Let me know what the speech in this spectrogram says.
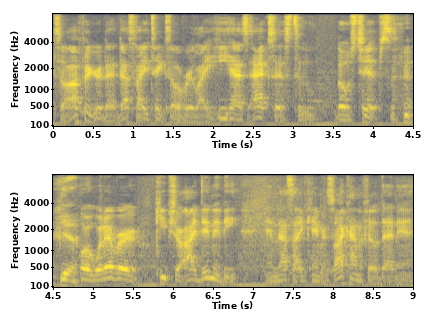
So I figured that that's how he takes over. Like he has access to those chips, Yeah. or whatever keeps your identity, and that's how he came in. So I kind of filled that in.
